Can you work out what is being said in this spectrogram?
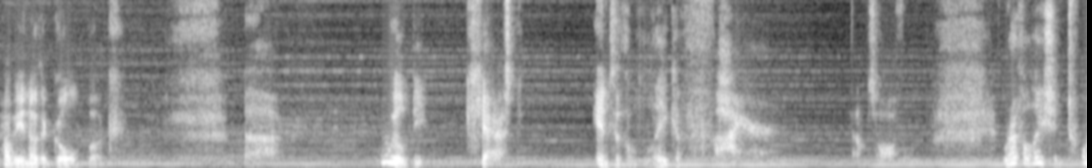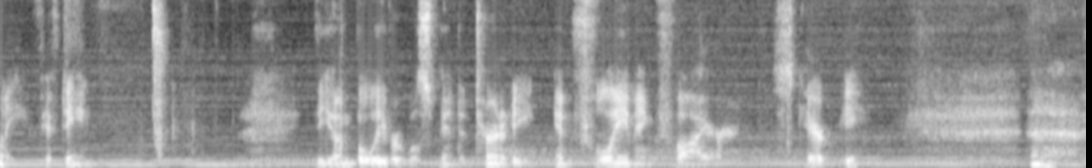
Probably another gold book. Uh, will be cast into the lake of fire. Sounds awful. Revelation 20, 15. The unbeliever will spend eternity in flaming fire. Scary.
